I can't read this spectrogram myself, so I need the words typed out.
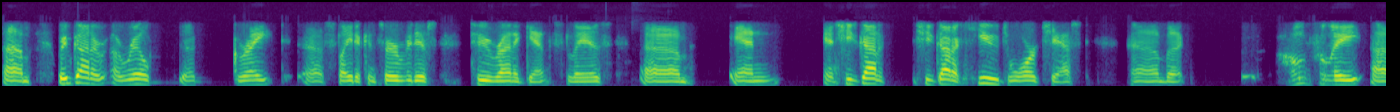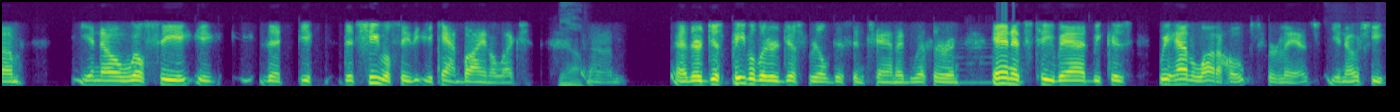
um, we've got a, a real uh, great uh, slate of conservatives to run against Liz, um, and and she's got a she's got a huge war chest, uh, but hopefully, um, you know, we'll see that you, that she will see that you can't buy an election. Yeah. Um, uh, they're just people that are just real disenchanted with her, and and it's too bad because we had a lot of hopes for Liz. You know, she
